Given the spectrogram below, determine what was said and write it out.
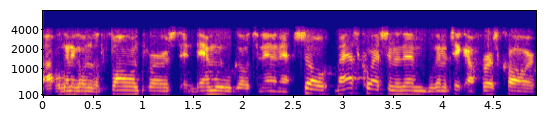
Uh, we're going to go to the phone first, and then we will go to the internet. So, last question, and then we're going to take our first caller.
